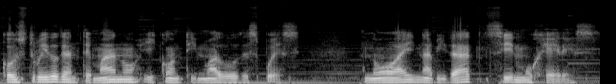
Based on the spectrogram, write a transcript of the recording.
construido de antemano y continuado después. No hay Navidad sin mujeres.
